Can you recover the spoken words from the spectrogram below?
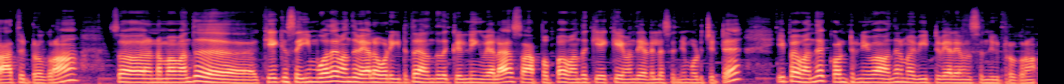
பார்த்துட்ருக்குறோம் ஸோ நம்ம வந்து கேக்கு செய்யும் போதே வந்து வேலை ஓடிக்கிட்டு தான் இருந்தது க்ளீனிங் வேலை. ஸோ அப்பப்போ வந்து கேக்கை வந்து இடையில செஞ்சு முடிச்சுட்டு இப்போ வந்து கண்டினியூவாக வந்து நம்ம வீட்டு வேலையை வந்து செஞ்சுக்கிட்டு இருக்கிறோம்.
